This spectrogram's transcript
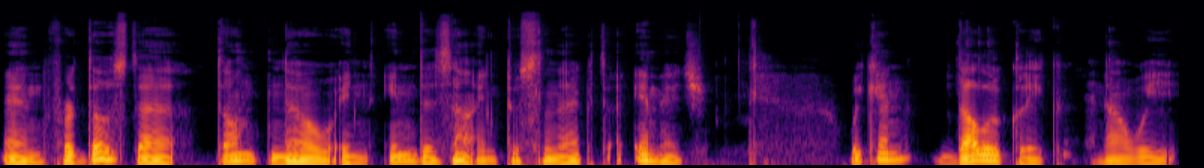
And for those that don't know in InDesign to select an image, we can double click and now we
